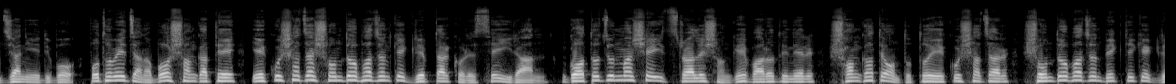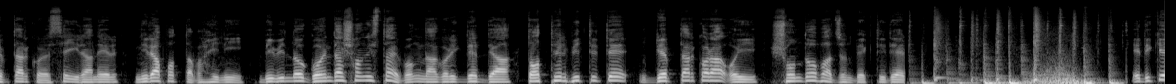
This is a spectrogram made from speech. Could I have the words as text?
জানিয়ে দিব। প্রথমেই জানাব, সংঘাতে একুশ হাজার সন্দেহভাজনকে গ্রেপ্তার করেছে ইরান। গত জুন মাসে ইসরায়েলের সঙ্গে বারো দিনের সংঘাতে অন্তত একুশ হাজার সন্দেহভাজন ব্যক্তিকে গ্রেপ্তার করেছে ইরানের নিরাপত্তা বাহিনী। বিভিন্ন গোয়েন্দা সংস্থা এবং নাগরিকদের দেয়া তথ্যের ভিত্তিতে গ্রেপ্তার করা ওই সন্দেহভাজন ব্যক্তিদের। এদিকে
